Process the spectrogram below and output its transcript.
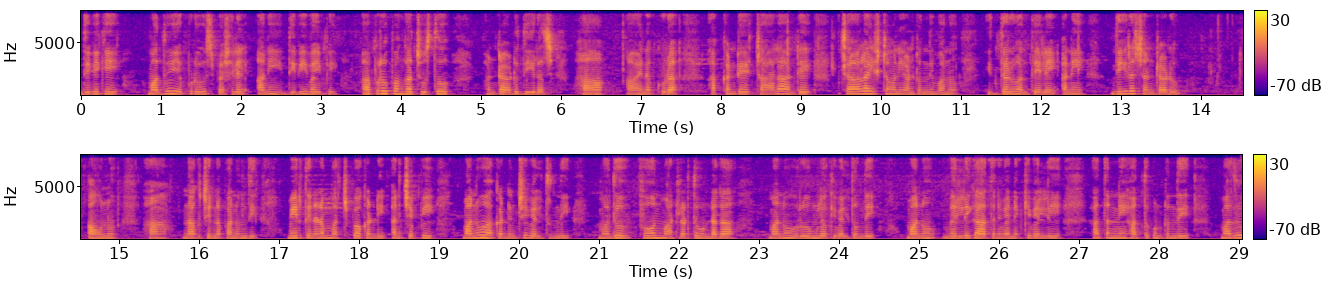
దివికి మధు ఎప్పుడు స్పెషలే అని దివి వైపే అపురూపంగా చూస్తూ అంటాడు ధీరజ్. హా ఆయనకు కూడా అక్కంటే చాలా అంటే చాలా ఇష్టమని అంటుంది మను. ఇద్దరూ అంతేలే అని ధీరజ్ అంటాడు. అవును నాకు చిన్న పనుంది. మీరు తినడం మర్చిపోకండి అని చెప్పి మను అక్కడి నుంచి వెళ్తుంది. మధు ఫోన్ మాట్లాడుతూ ఉండగా మను రూమ్లోకి వెళ్తుంది. మను మెల్లిగా అతని వెనక్కి వెళ్ళి అతన్ని హత్తుకుంటుంది. మధు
